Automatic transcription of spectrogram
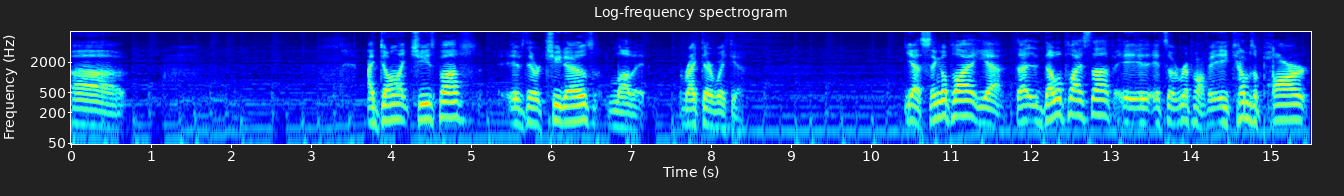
Uh, I don't like cheese puffs. If they were Cheetos, love it. Right there with you. Yeah, single ply. Yeah, that double ply stuff. It, it's a ripoff. It, it comes apart.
